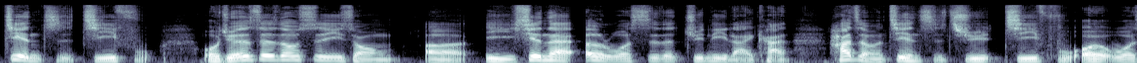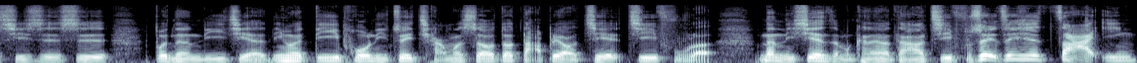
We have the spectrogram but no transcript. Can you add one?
剑指基辅。我觉得这都是一种呃，以现在俄罗斯的军力来看，他怎么剑指基基辅？我我其实是不能理解，因为第一波你最强的时候都打不了基基辅了，那你现在怎么可能要打到基辅？所以这些杂音。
